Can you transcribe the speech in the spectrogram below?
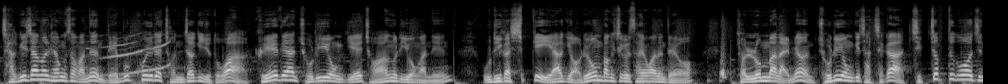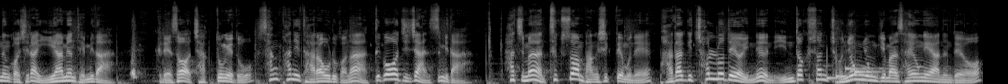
자기장을 형성하는 내부 코일의 전자기 유도와 그에 대한 조리 용기의 저항을 이용하는 우리가 쉽게 이해하기 어려운 방식을 사용하는데요. 결론만 알면 조리 용기 자체가 직접 뜨거워지는 것이라 이해하면 됩니다. 그래서 작동에도 상판이 달아오르거나 뜨거워지지 않습니다. 하지만 특수한 방식 때문에 바닥이 철로 되어 있는 인덕션 전용 용기만 사용해야 하는데요.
